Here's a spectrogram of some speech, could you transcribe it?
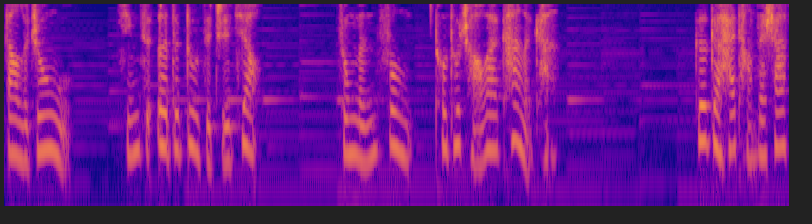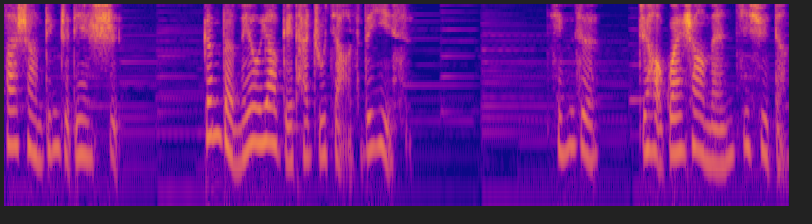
到了中午，晴子饿得肚子直叫，从门缝偷偷朝外看了看。哥哥还躺在沙发上盯着电视，根本没有要给他煮饺子的意思。晴子只好关上门继续等。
